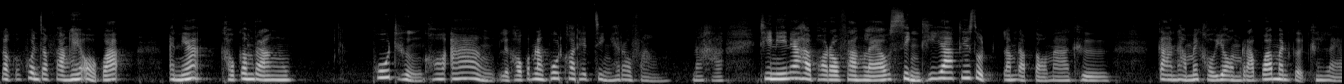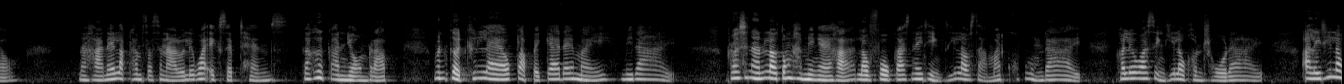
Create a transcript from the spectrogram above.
เราก็ควรจะฟังให้ออกว่า อันเนี้ยเขากำลัง พูดถึงข้ออ้าง หรือเขากำลังพูดข้อเท็จจริงให้เราฟังนะคะ ทีนี้เนี่ยค่ะพอเราฟังแล้วสิ่งที่ยากที่สุดลำดับต่อมาคือ การทำให้เขายอมรับว่ามันเกิดขึ้นแล้วนะคะในหลักธรรมศาสนาเราเรียกว่า acceptance ก็คือการยอมรับ มันเกิดขึ้นแล้วกลับไปแก้ได้ไหมไม่ได้ เพราะฉะนั้นเราต้องทำยังไงคะ เราโฟกัสในสิ่งที่เราสามารถควบคุมได้เขาเรียกว่าสิ่งที่เราควบคุมได้ อะไรที่เรา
